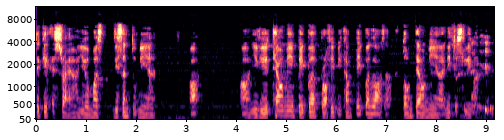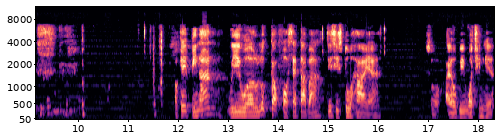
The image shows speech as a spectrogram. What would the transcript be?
take it as right ah. You must listen to me ah. Oh, oh if you tell me paper profit become paper loss ah don't tell me ah. I need to sleep ah. Okay Ping An we will look out for setup ah. This is too high ah. So I will be watching here.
